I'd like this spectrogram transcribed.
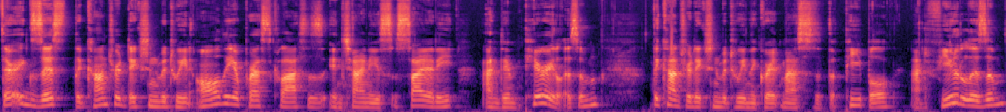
there exists the contradiction between all the oppressed classes in Chinese society and imperialism, the contradiction between the great masses of the people and feudalism,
